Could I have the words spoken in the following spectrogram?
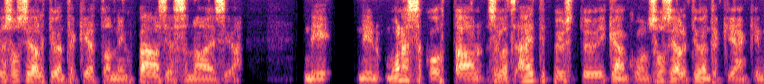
ja sosiaalityöntekijät on niin pääasiassa naisia, niin niin monessa kohtaa on sillä, että äiti pystyy ikään kuin sosiaalityöntekijänkin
